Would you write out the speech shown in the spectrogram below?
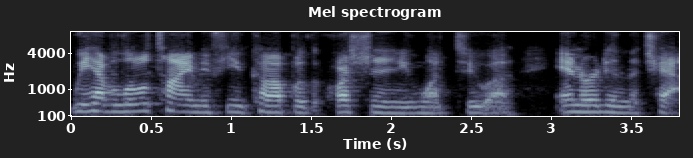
we have a little time if you come up with a question and you want to uh, enter it in the chat.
